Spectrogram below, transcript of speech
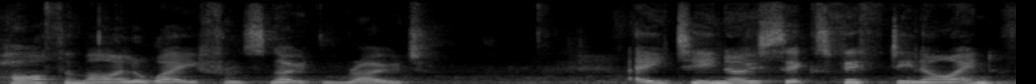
half a mile away from Snowden Road. 1806.59,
